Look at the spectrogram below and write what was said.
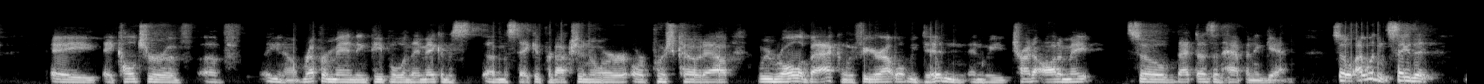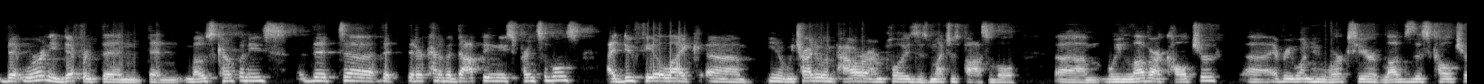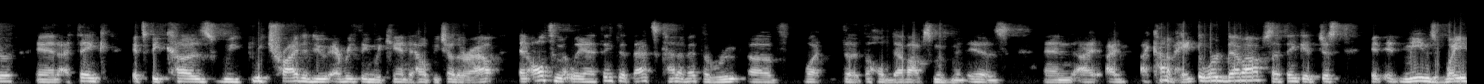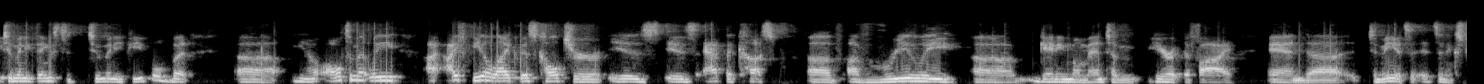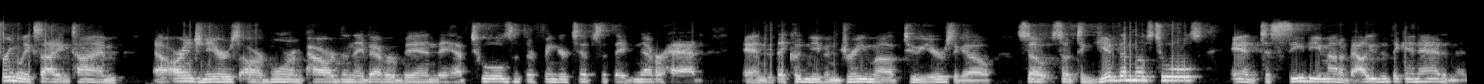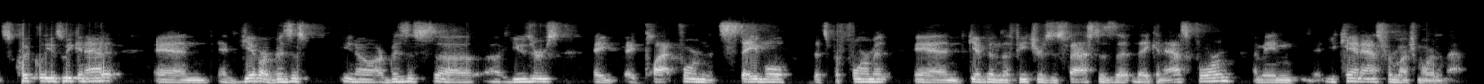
a a culture of of you know reprimanding people when they make a, mis- a, mistake in production or or push code out. We roll it back and we figure out what we did and, and we try to automate so that doesn't happen again. So i wouldn't say that that we're any different than than most companies that uh, that that are kind of adopting these principles. I do feel like um, you know we try to empower our employees as much as possible. Um, we love our culture uh, everyone who works here loves this culture and i think it's because we we try to do everything we can to help each other out. And ultimately, I think that that's kind of at the root of what the, the whole DevOps movement is. And I, I, I kind of hate the word DevOps. I think it just it, it means way too many things to too many people. But uh, you know, ultimately, I, I feel like this culture is is at the cusp of of really uh, gaining momentum here at Defy. And uh, to me, it's it's an extremely exciting time uh, our engineers are more empowered than they've ever been. They have tools at their fingertips that they've never had and that they couldn't even dream of two years ago. So, so to give them those tools and to see the amount of value that they can add and as quickly as we can add it and, and give our business, you know, our business uh, uh, users a, a platform that's stable, that's performant, and give them the features as fast as that they can ask for them. I mean, you can't ask for much more than that.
